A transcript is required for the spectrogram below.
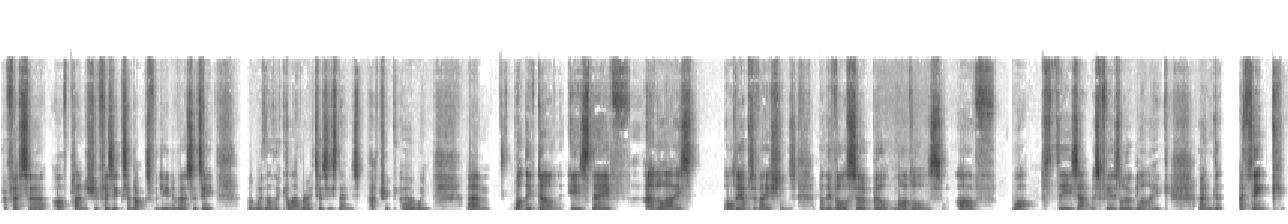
professor of planetary physics at Oxford University, but with other collaborators. His name is Patrick Irwin. Um, what they've done is they've analysed all the observations, but they've also built models of what these atmospheres look like. And I think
